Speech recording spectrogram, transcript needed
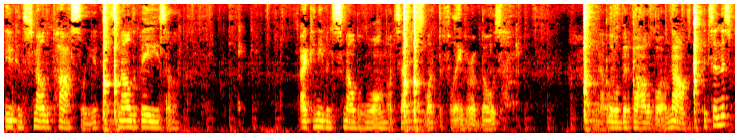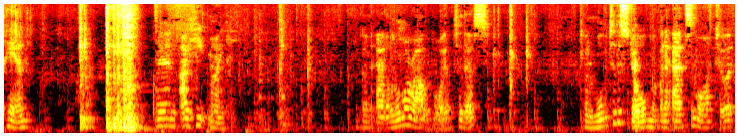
You can smell the parsley. You can smell the basil. I can even smell the walnuts. I just like the flavor of those. And that little bit of olive oil. Now, it's in this pan. And I heat mine. I'm going to add a little more olive oil to this. I'm going to move it to the stove. We're going to add some more to it.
